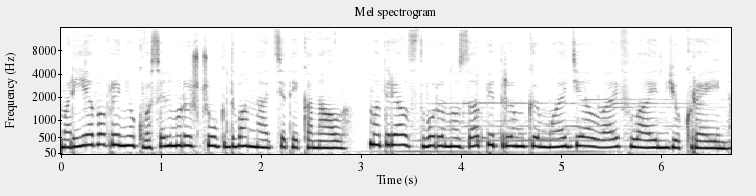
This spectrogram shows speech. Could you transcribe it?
Марія Вавренюк, Василь Морищук, 12 канал. Матеріал створено за підтримки медіа Lifeline Ukraine.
